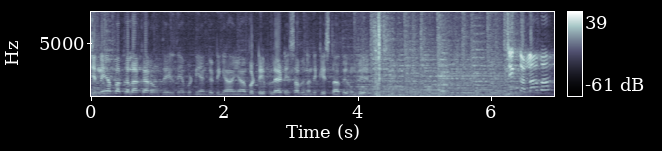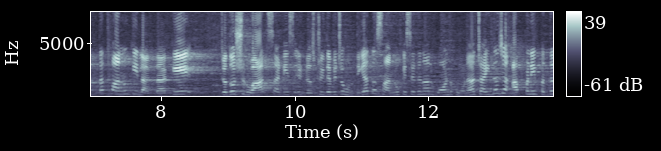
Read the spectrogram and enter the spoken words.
ਜਿੰਨੇ ਆਪਾਂ ਕਲਾਕਾਰਾਂ ਨੂੰ ਦੇਖਦੇ ਹਾਂ ਵੱਡੀਆਂ ਗੱਡੀਆਂ ਜਾਂ ਵੱਡੇ ਫਲੈਟ ਇਹ ਸਭ ਇਹਨਾਂ ਦੇ ਕਿਸ਼ਤਾਂ ਤੇ ਹੁੰਦੇ ਆ। ਜੇ ਕਲਾ ਵਾ ਤਾਂ ਤੁਹਾਨੂੰ ਕੀ ਲੱਗਦਾ ਕਿ ਜਦੋਂ ਸ਼ੁਰੂਆਤ ਸਾਡੀ ਇਸ ਇੰਡਸਟਰੀ ਦੇ ਵਿੱਚ ਹੁੰਦੀ ਆ ਤਾਂ ਸਾਨੂੰ ਕਿਸੇ ਦੇ ਨਾਲ ਬੌਂਡ ਹੋਣਾ ਚਾਹੀਦਾ ਜਾਂ ਆਪਣੇ ਪੱਧਰ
